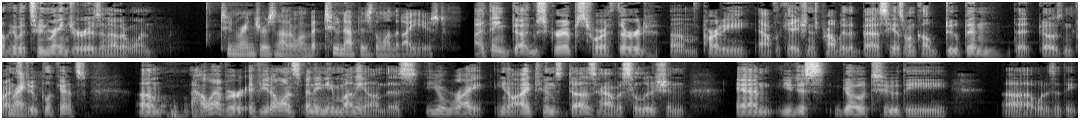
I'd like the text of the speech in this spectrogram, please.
Okay, but Tune Ranger is another one. Tune Ranger is another one, but TuneUp is the one that I used. I think Doug Scripts for a third um, party application is probably the best. He has one called Dupin that goes and finds Right. duplicates. Um, however, if you don't want to spend any money on this, you're right. You know, iTunes does have a solution, and you just go to the uh, what is it? The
